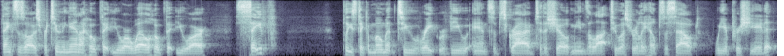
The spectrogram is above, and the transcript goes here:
Thanks as always for tuning in. I hope that you are well, hope that you are safe please take a moment to rate, review, and subscribe to the show. It means a lot to us, really helps us out. We appreciate it.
